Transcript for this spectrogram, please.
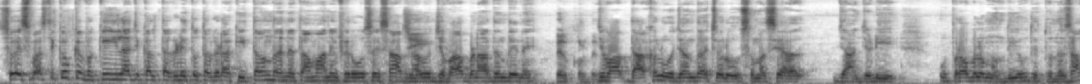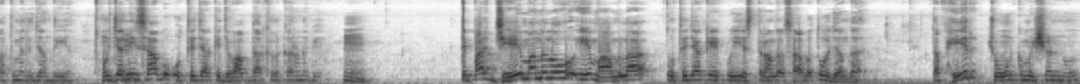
ਸੋ ਇਸ ਵਾਸਤੇ ਕਿਉਂਕਿ ਵਕੀਲ ਅੱਜ ਕੱਲ ਤਗੜੇ ਤੋਂ ਤਗੜਾ ਕੀਤਾ ਹੁੰਦਾ ਨੇਤਾਵਾਂ ਨੇ ਫਿਰ ਉਸ ਹਿਸਾਬ। ਨਾਲ ਉਹ ਜਵਾਬ ਬਣਾ ਦਿੰਦੇ ਨੇ। ਬਿਲਕੁਲ ਬਿਲਕੁਲ। ਜਵਾਬ ਦਾਖਲ ਹੋ ਜਾਂਦਾ ਚਲੋ ਸਮੱਸਿਆ ਜਾਂ ਜਿਹੜੀ ਉਹ ਪ੍ਰੋਬਲਮ ਹੁੰਦੀ ਉਹਦੇ ਤੋਂ ਨਜ਼ਾਤ ਮਿਲ ਜਾਂਦੀ ਹੈ। ਹੁਣ ਚੰਨੀ ਸਾਹਿਬ ਉੱਥੇ ਜਾ ਕੇ ਜਵਾਬ ਦਾਖਲ ਕਰਨਗੇ। ਹੂੰ। ਤੇ ਪਰ ਜੇ ਮੰਨ ਲਓ ਇਹ ਮਾਮਲਾ ਉੱਥੇ ਜਾ ਕੇ ਕੋਈ ਇਸ ਤਰ੍ਹਾਂ ਦਾ ਸਾਬਤ ਹੋ ਜਾਂਦਾ ਹੈ ਤਾਂ ਫਿਰ ਚੋਣ ਕਮਿਸ਼ਨ ਨੂੰ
